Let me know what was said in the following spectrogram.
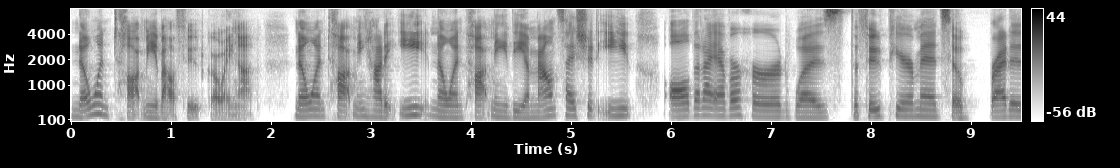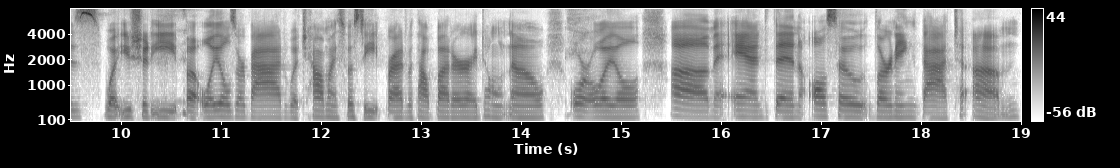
no one taught me about food growing up. No one taught me how to eat. No one taught me the amounts I should eat. All that I ever heard was the food pyramid. So bread is what you should eat, but oils are bad, which how am I supposed to eat bread without butter? I don't know, or oil. Um, and then also learning that um,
